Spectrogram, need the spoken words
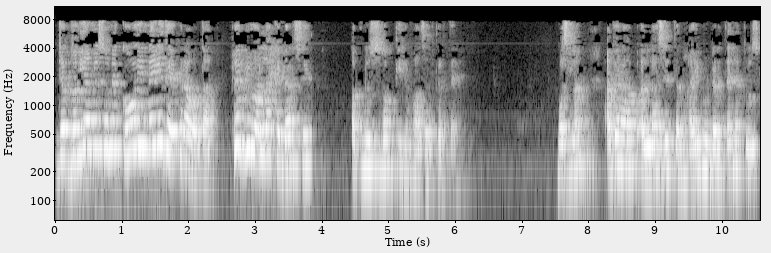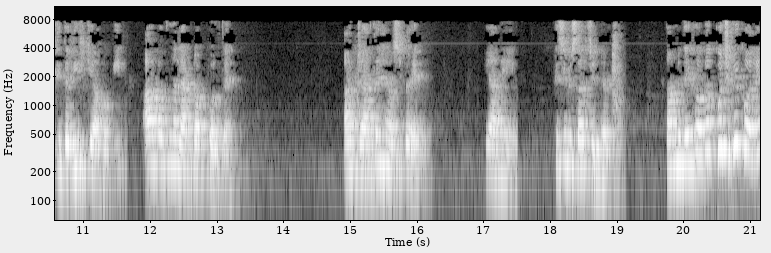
جب دنیا میں سے کوئی نہیں دیکھ رہا ہوتا، پھر بھی وہ اللہ کے ڈر سے اپنے اس وقت کی حفاظت کرتے ہیں۔ مثلا، اگر آپ اللہ سے تنہائی میں ڈرتے ہیں تو اس کی دلیل کیا ہوگی؟ آپ اپنا لیپ ٹاپ کھولتے ہیں۔ آپ جاتے ہیں اس پہ یعنی کسی بھی سرچ انجن پہ۔ تو ہم نے دیکھا ہوگا، کچھ بھی کھولیں،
